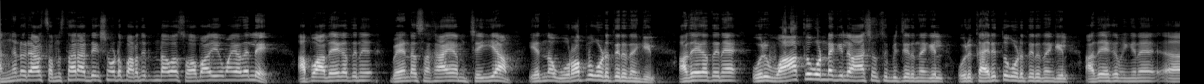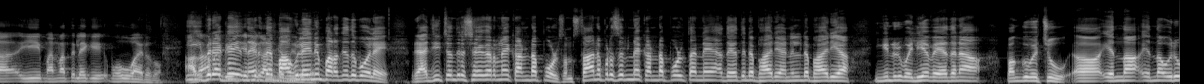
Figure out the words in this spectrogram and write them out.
അങ്ങനെ ഒരാൾ സംസ്ഥാന അധ്യക്ഷനോട് പറഞ്ഞിട്ടുണ്ടാവുക സ്വാഭാവികമായി അതല്ലേ? അപ്പോൾ അദ്ദേഹത്തിന് വേണ്ട സഹായം ചെയ്യാം എന്ന ഉറപ്പ് കൊടുത്തിരുന്നെങ്കിൽ അദ്ദേഹത്തിന് ഒരു വാക്ക് കൊണ്ടെങ്കിലും ആശ്വസിപ്പിച്ചിരുന്നെങ്കിൽ ഒരു കരുത്ത് കൊടുത്തിരുന്നെങ്കിൽ അദ്ദേഹം ഇങ്ങനെ ഈ മരണത്തിലേക്ക് പോകുമായിരുന്നു. ഇവരൊക്കെ നേരത്തെ ബാഹുലേനും പറഞ്ഞതുപോലെ രാജീവ് ചന്ദ്രശേഖരനെ കണ്ടപ്പോൾ സംസ്ഥാന പ്രസിഡന്റിനെ കണ്ടപ്പോൾ തന്നെ അദ്ദേഹത്തിന്റെ ഭാര്യ അനിലിന്റെ ഭാര്യ ഇങ്ങനൊരു വലിയ വേദന പങ്കുവച്ചു എന്ന എന്ന ഒരു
